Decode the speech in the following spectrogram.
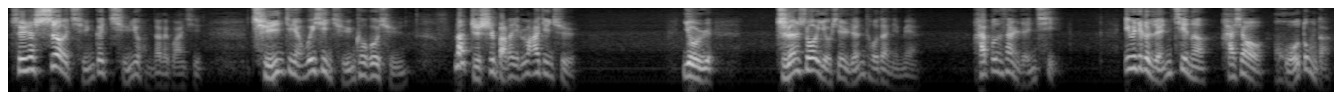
所以说，社群跟群有很大的关系。群就像微信群、QQ 群，那只是把它拉进去，有人只能说有些人头在里面。还不能算人气，因为这个人气呢还是要活动的，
